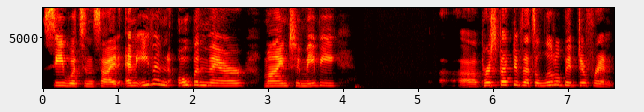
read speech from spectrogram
see what's inside and even open their mind to maybe a perspective that's a little bit different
